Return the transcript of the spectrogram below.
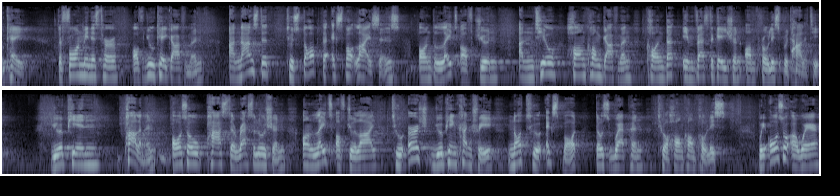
UK. The foreign minister of UK government announced to stop the export license on the late of June until Hong Kong government conduct investigation on police brutality. European Parliament also passed a resolution on late of July to urge European country not to export those weapons to Hong Kong police. We're also aware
